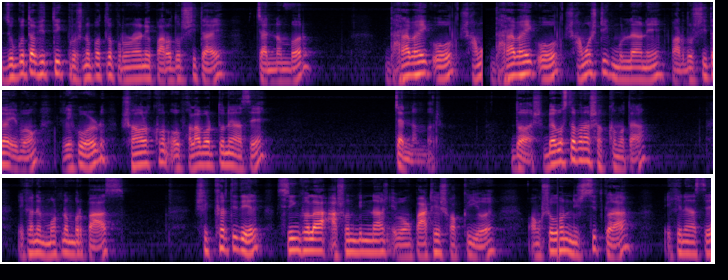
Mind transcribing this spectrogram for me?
যোগ্যতাভিত্তিক প্রশ্নপত্র প্রণয়নে পারদর্শিতায় চার নম্বর। ধারাবাহিক ও ধারাবাহিক ও সামষ্টিক মূল্যায়নে পারদর্শিতা এবং রেকর্ড সংরক্ষণ ও ফলাবর্তনে আছে চার নম্বর। দশ, ব্যবস্থাপনা সক্ষমতা। এখানে মোট নম্বর পাঁচ। শিক্ষার্থীদের শৃঙ্খলা, আসন বিন্যাস এবং পাঠে সক্রিয় অংশগ্রহণ নিশ্চিত করা। এখানে আছে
